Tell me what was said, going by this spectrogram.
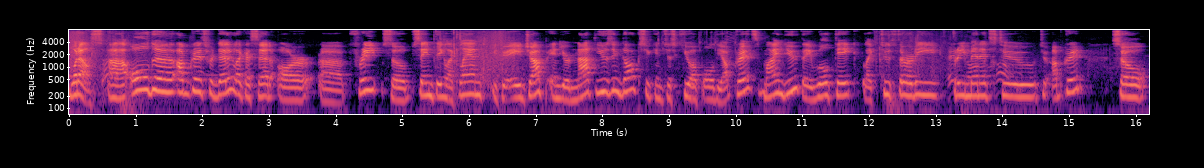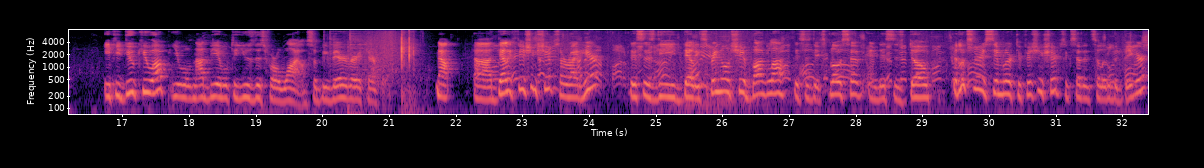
what else? Uh, all the upgrades for Delhi, like I said, are uh, free. So same thing like land. If you age up and you're not using docks, you can just queue up all the upgrades. Mind you, they will take like 230, three minutes to, to upgrade. So if you do queue up, you will not be able to use this for a while. So be very, very careful. Now, uh, Delhi fishing ships are right here. This is the Delhi Springald ship, Baghlah. This is the explosive, and this is Dhow. It looks very similar to fishing ships, except it's a little bit bigger.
